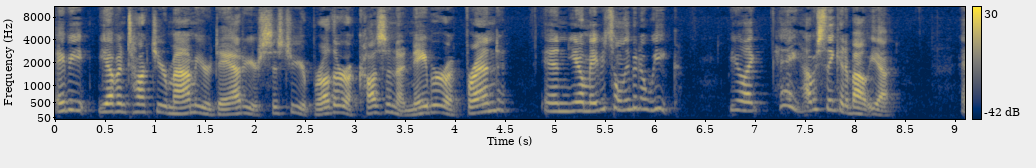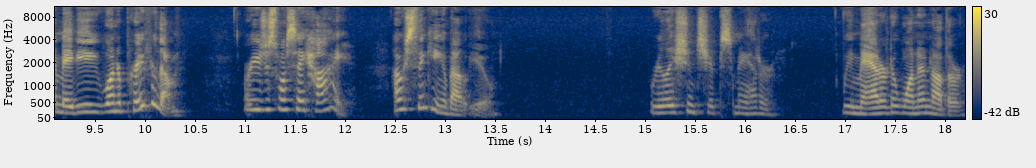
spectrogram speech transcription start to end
Maybe you haven't talked to your mom or your dad or your sister, your brother, a cousin, a neighbor, a friend, and you know, maybe it's only been a week. You're like, hey, I was thinking about you and maybe you want to pray for them, or you just want to say hi. I was thinking about you. Relationships matter. We matter to one another.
